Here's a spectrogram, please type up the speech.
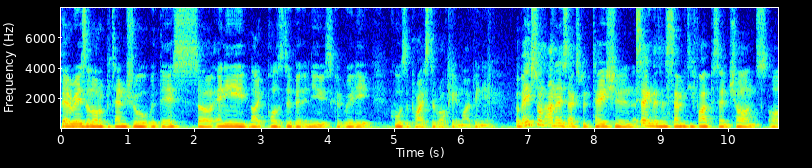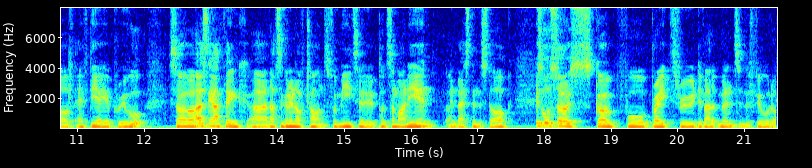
there is a lot of potential with this. So any like positive bit of news could really cause the price to rocket, in my opinion. But based on analyst expectation, saying there's a 75% chance of FDA approval. So personally, I think uh, that's a good enough chance for me to put some money in, invest in the stock. There's also scope for breakthrough developments in the field of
